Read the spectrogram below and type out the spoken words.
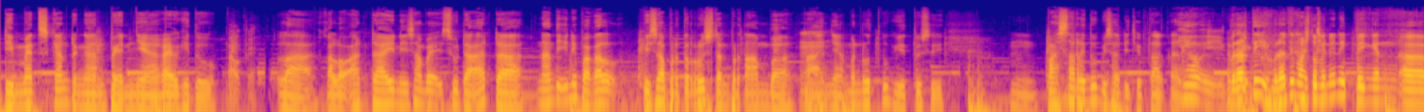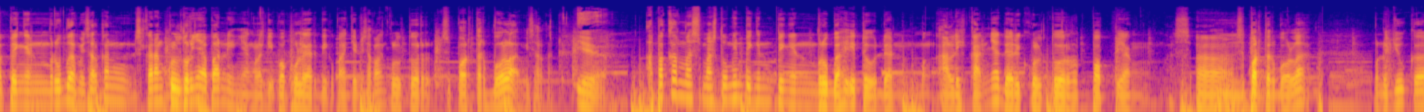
dimatchkan dengan bandnya kayak gitu Oke. lah kalau ada ini sampai sudah ada nanti ini bakal bisa berterus dan bertambah Hmm. banyak menurutku gitu sih Hmm, pasar itu bisa diciptakan Yo, berarti berarti Mas Tumin ini pengen eh, pengen merubah misalkan sekarang kulturnya apa nih yang lagi populer di Kepanjen misalkan kultur supporter bola misalkan. Iya. Apakah Mas Mas Tumin pengen pengen merubah itu dan mengalihkannya dari kultur pop yang eh, Hmm. supporter bola menuju ke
